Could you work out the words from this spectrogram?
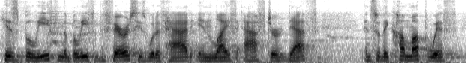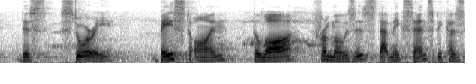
his belief and the belief that the Pharisees would have had in life after death. And so they come up with this story based on the law from Moses. That makes sense because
